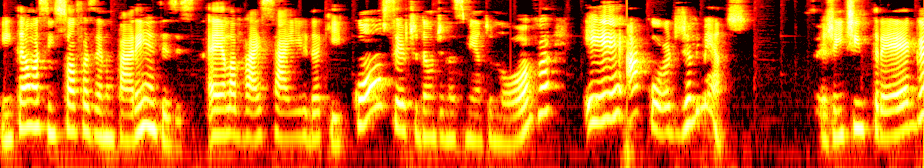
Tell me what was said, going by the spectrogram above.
Então, assim, só fazendo um parênteses, ela vai sair daqui com certidão de nascimento nova e acordo de alimentos. A gente entrega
